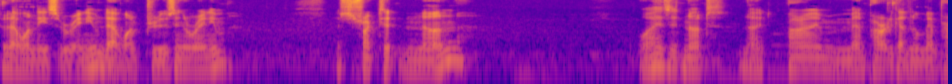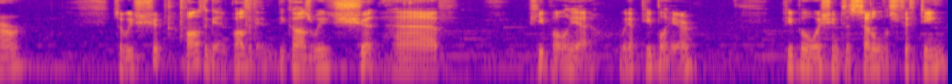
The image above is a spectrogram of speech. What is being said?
So that one needs uranium, that one producing uranium. Extracted none. Why is it not night time manpower? Got no manpower. So we should pause the game, pause the game, because we should have people, yeah, we have people here. People wishing to settle this 15.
